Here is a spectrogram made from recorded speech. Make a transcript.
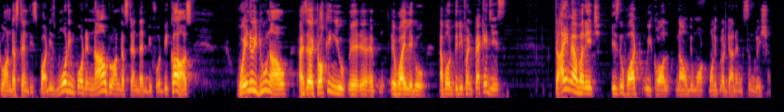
to understand this part is more important now to understand than before. Because when we do now as I was talking you uh, a while ago about the different packages time average is the what we call now the molecular dynamic simulation.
